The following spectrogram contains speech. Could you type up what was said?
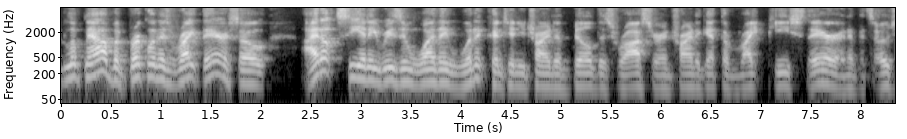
look now, but Brooklyn is right there. So I don't see any reason why they wouldn't continue trying to build this roster and trying to get the right piece there. And if it's OG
